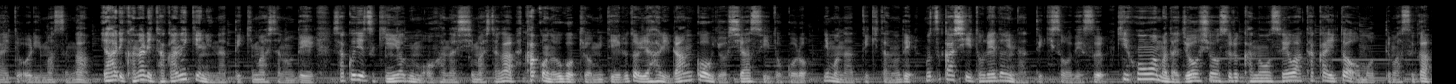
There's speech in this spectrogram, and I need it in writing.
えておりますが、やはりかなり高値圏になってきましたので、昨日金曜日もお話ししましたが、過去の動きを見ていると、やはり乱高下をしやすいところにもなってきたので、難しいトレードになってきそうです。基本はまだ上昇する可能性は高いとは思ってますが、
